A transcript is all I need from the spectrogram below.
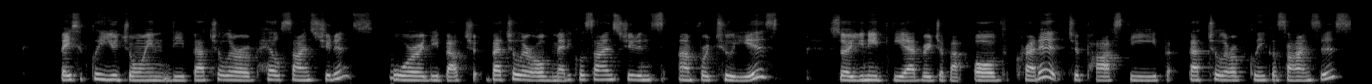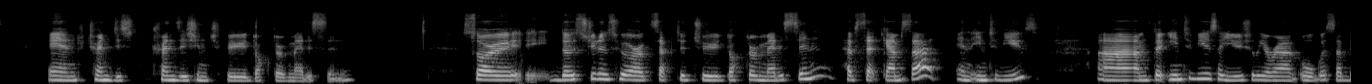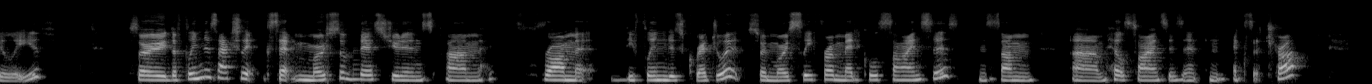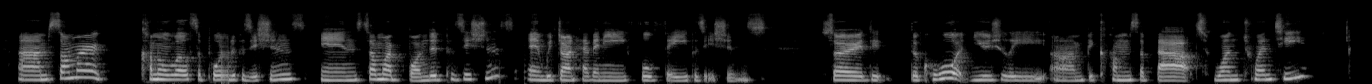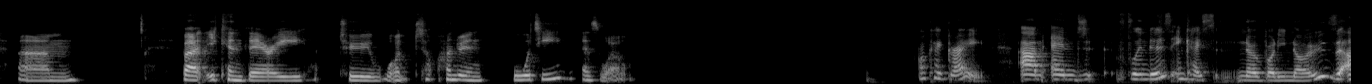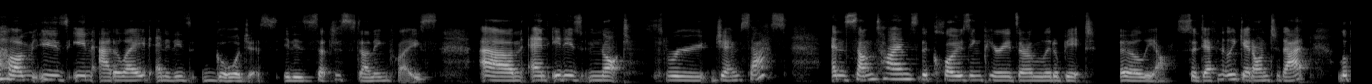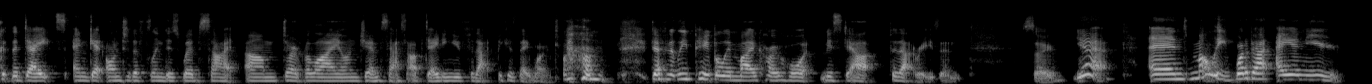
basically you join the Bachelor of Health Science students or the Bachelor of Medical Science students um, for two years. So you need the average of credit to pass the Bachelor of Clinical Sciences and transi transition to Doctor of Medicine. So the students who are accepted to Doctor of Medicine have set GAMSAT and interviews. Um, the interviews are usually around August, I believe. So the Flinders actually accept most of their students um, from the Flinders graduate, so mostly from medical sciences and some um, health sciences and, and etc. Um, some are Commonwealth supported positions and some are bonded positions, and we don't have any full fee positions. So the, the cohort usually um, becomes about 120, um, but it can vary to 140 as well. Okay, great. Um, and Flinders, in case nobody knows, um, is in Adelaide and it is gorgeous. It is such a stunning place. Um, and it is not through GemSAS. And sometimes the closing periods are a little bit earlier. So definitely get onto that. Look at the dates and get onto the Flinders website. Um, don't rely on GemSAS updating you for that because they won't. Um, definitely people in my cohort missed out for that reason. So yeah. And Molly, what about ANU?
